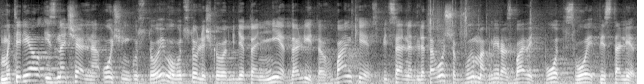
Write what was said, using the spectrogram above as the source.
материал изначально очень густой, его вот столечко вот где-то не долито в банке специально для того, чтобы вы могли разбавить под свой пистолет.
